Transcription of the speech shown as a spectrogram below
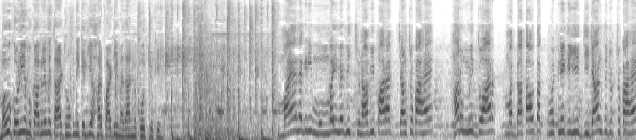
बहुकोणीय मुकाबले में ताल ठोंकने के लिए हर पार्टी मैदान में कूद चुकी है। मायानगरी मुंबई में भी चुनावी पारा चढ़ चुका है। हर उम्मीदवार मतदाताओं तक पहुँचने के लिए जी जान से जुट चुका है।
